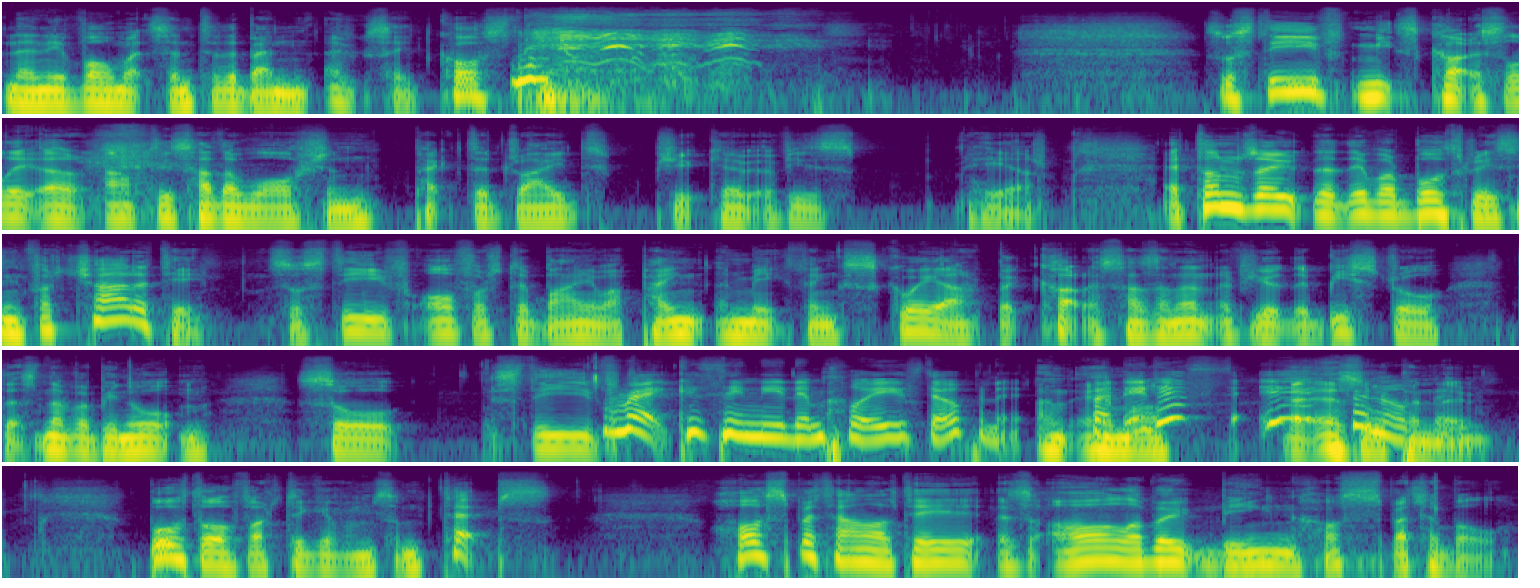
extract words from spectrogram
and then he vomits into the bin outside Costa. so Steve meets Curtis later after he's had a wash and picked the dried puke out of his hair. It turns out that they were both racing for charity. So Steve offers to buy him a pint and make things square, but Curtis has an interview at the bistro that's never been open. So Steve Right, because they need employees to open it. and but Emma, it is, it is, been open, now. Both offer to give him some tips. Hospitality is all about being hospitable,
